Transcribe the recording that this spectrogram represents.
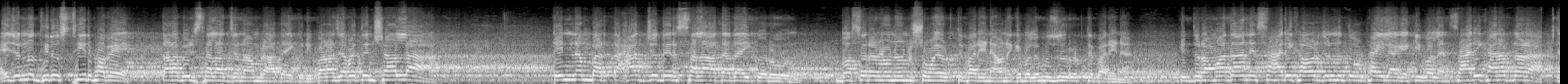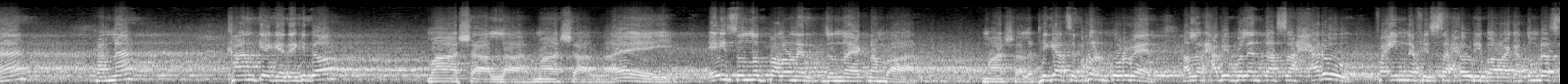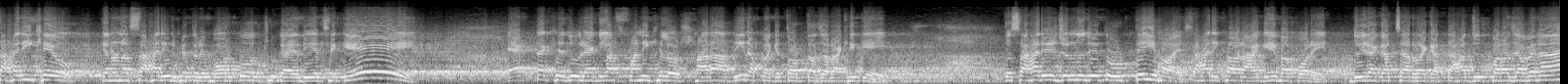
এই জন্য ধীরস্থির ভাবে তারাবির সালাদ যেন আমরা আদায় করি। পারা যাবে তো ইনশাআল্লাহ। তিন নাম্বার, তাহাজ্জুদের সালাত আদায় করুন। বছরের অন্যান্য সময় উঠতে পারি না, অনেকে বলে হুজুর উঠতে পারি না। কিন্তু রমাদানে সাহারি খাওয়ার জন্য তো উঠাই লাগে, কি বলেন? সাহারি খান আপনারা? হ্যাঁ? খান না? খান কে কে? দেখি তো। মাশাআল্লাহ মাশাআল্লাহ। এই এই সুন্নত পালনের জন্য এক নাম্বার। মাশাআল্লাহ। ঠিক আছে, পালন করবেন। আল্লাহর হাবিব বলেন, তাসাহারু ফাইন্না ফিস সাহুরি বারাকা তোমরা সাহারি খেও, কেননা সাহারির ভেতরে বরকত ঢুকায় দিয়েছে কে? একটা খেজুর, এক গ্লাস পানি খেলো সারা দিন আপনাকে তরতাজা রাখে কে? তো সাহারির জন্য যেহেতু উঠতেই হয়, সাহারি খাওয়ার আগে বা পরে, দুই রাকাত, চার রাকাত তাহাজ্জুদ পড়া যাবে না।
